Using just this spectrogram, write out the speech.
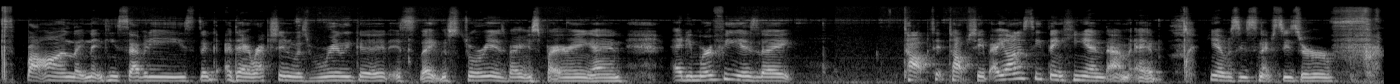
spot on, like 1970s. The direction was really good. It's like the story is very inspiring, and Eddie Murphy is like top tip top shape. I honestly think he and um Ed, he Wesley Snipes deserve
